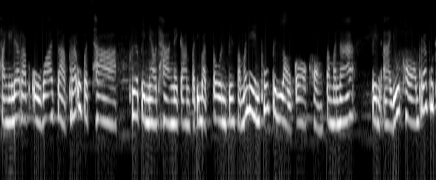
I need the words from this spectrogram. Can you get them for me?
ทางยังได้รับโอวาทจากพระอุปชา เพื่อเป็นแนวทางในการปฏิบัติตนเป็นสามเณรผู้เป็นเหล่ากอของสมณะ เป็นอายุของพระพุทธ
